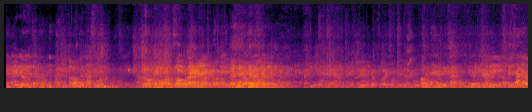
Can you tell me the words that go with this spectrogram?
แต่แม่ เดี๋ยวจะทำกล่องเป็นหน้าส่วนเราเป็นความเสี่ยงว่า เอาแน่ดีกว่าไม่ได้ไม่ใช่หรอ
